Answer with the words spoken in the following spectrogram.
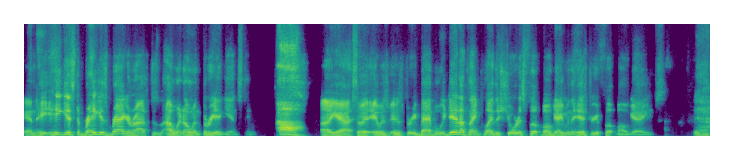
and he he gets to he gets bragging rights because I went zero and three against him. Oh, Uh, yeah, so it, it was it was pretty bad, but we did I think play the shortest football game in the history of football games. Yeah.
